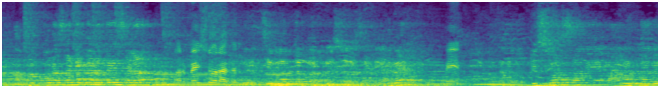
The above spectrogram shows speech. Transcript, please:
आपण कोणासाठी करत आहे सगळं? परमेश्वराकडे जिवंत परमेश्वरासाठी. विश्वासाने आनंदाने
